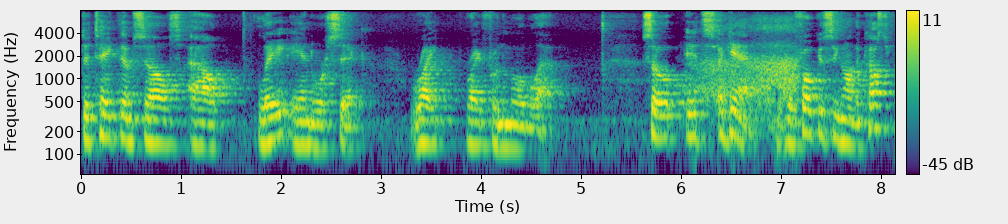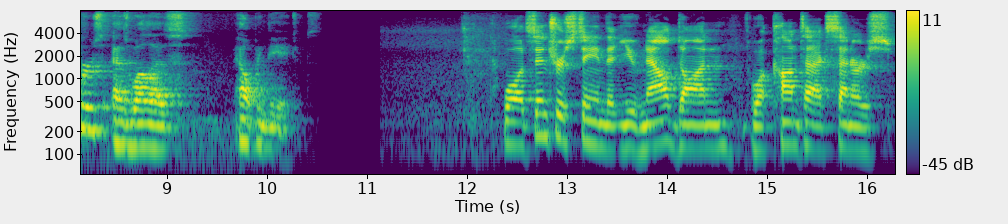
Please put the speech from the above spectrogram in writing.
to take themselves out late and or sick right right from the mobile app. So it's, again, we're focusing on the customers as well as helping the agents. Well, it's interesting that you've now done what contact centers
